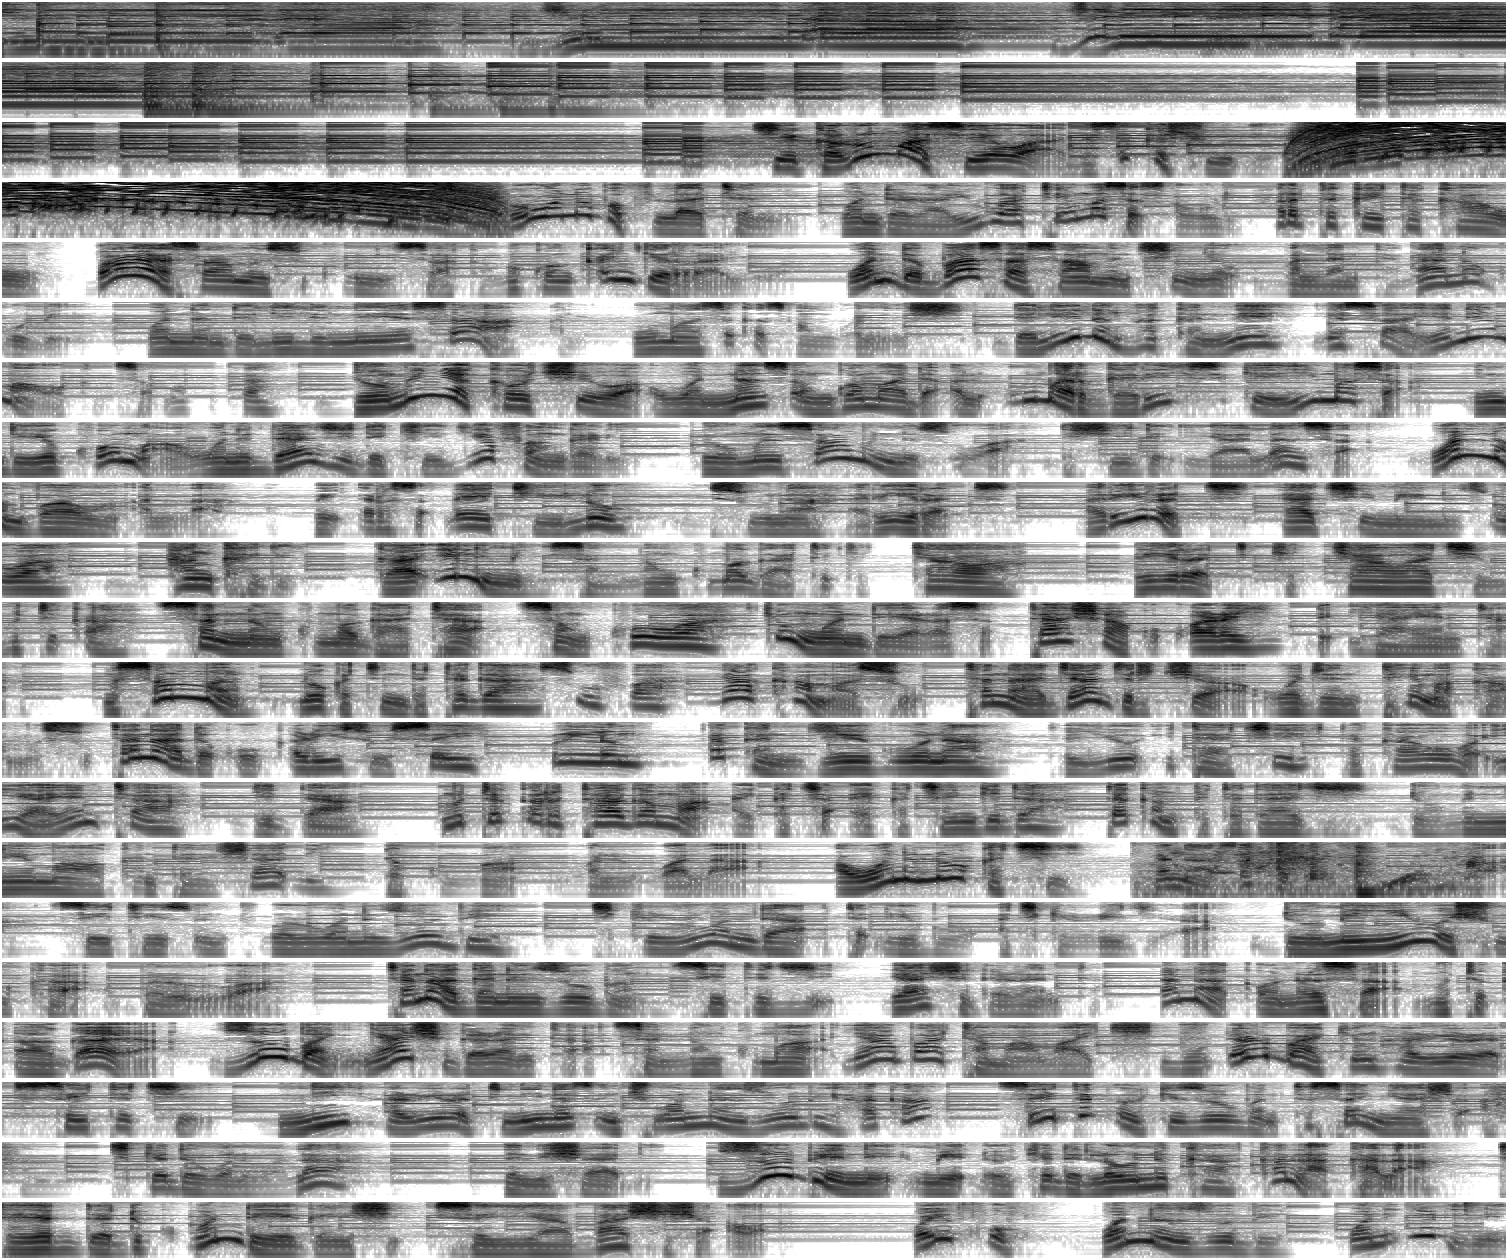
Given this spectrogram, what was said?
jini ɗaya jini ɗaya jini ɗaya Shekaru masu yawa da suka shuɗe. Ga wani bafulatani wanda rayuwa ta yi masa tsauri har ta kai ta kawo baya samun sukuni sakamakon ƙangin rayuwa wanda ba sa samun cin yau ballantana na gobe. Wannan dalilin ne ya sa al'umma suka tsangwame shi. Dalilin hakan ne ya sa ya nema wa kansa mafita. Domin ya kaucewa wannan tsangwama da al'ummar gari suke yi masa inda ya koma wani daji da ke gefen gari. domin samun nutsuwa da shi da iyalansa. Wannan bawan Allah akwai ‘yarsa ɗaya tilo mai suna Harirat. Harirat ya ce mai nutsuwa hankali ga ilimi sannan kuma ga ta kyakkyawa. Harirat kyakkyawa ce mutuƙa sannan kuma ga ta son kowa ƙin wanda ya rasa. Ta shaku ƙwarai da iyayenta. Musamman lokacin da ta ga tsufa ya kama su, tana jajircewa wajen taimaka musu. Tana da ƙoƙari sosai kullum takan je gona ta yiwu itace ta kawo wa iyayenta gida. Mutakar ta gama aikace-aikacen gida takan fita daji domin nema wa kanta nishaɗi da kuma walwala. A wani lokaci tana tsaka da ruwa sai ta yi tsuntuwar wani zobe cikin ruwan da ta ɗebo a cikin rijiya domin yi wa shuka ban ruwa. Tana ganin zoben sai ta ji ya shiga ranta. Tana ƙaunarsa mutuƙa gaya. Zoben ya shiga ranta sannan kuma ya ba ta mamaki. Buɗar bakin Harirat sai ta ce, Ni Harirat ni na tsinci wannan zobe haka? Sai ta ɗauki zoben ta sanya shi a hannu cike da walwala da nishaɗi. Zobe ne mai ɗauke da launuka kala-kala ta yadda duk wanda ya gan shi sai ya ba shi sha'awa. Wai ko wannan zobe wani iri ne?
